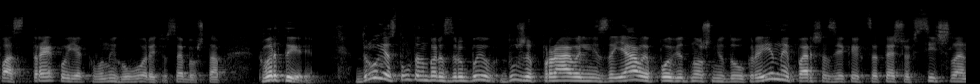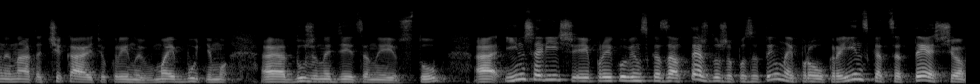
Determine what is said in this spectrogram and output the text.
фаст-треку, як вони говорять у себе в штаб-квартирі. Друге, Столтенберг зробив дуже правильні заяви по відношенню до України. Перша з яких це те, що всі члени НАТО чекають Україну і в майбутньому е, дуже надіються на її вступ. Е, Інша річ, про яку він сказав, теж дуже позитивна і проукраїнська, це те, що.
